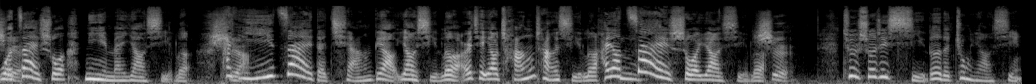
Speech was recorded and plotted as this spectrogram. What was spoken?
我再说，你们要喜乐。他一再的强调要喜乐，而且要常常喜乐，还要再说要喜乐。是就是说这喜乐的重要性。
